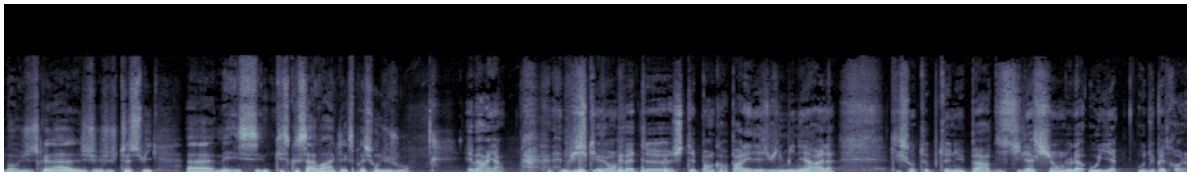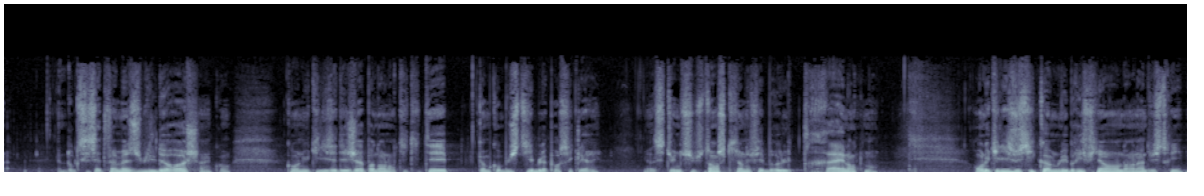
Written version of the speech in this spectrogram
Bon, jusque-là, je, te suis. Euh, mais qu'est-ce que ça a à voir avec l'expression du jour? Eh ben rien, puisque en fait, euh, je t'ai pas encore parlé des huiles minérales qui sont obtenues par distillation de la houille ou du pétrole. Donc c'est cette fameuse huile de roche hein, qu'on utilisait déjà pendant l'Antiquité comme combustible pour s'éclairer. C'est une substance qui en effet brûle très lentement. On l'utilise aussi comme lubrifiant dans l'industrie,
